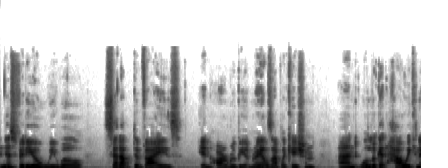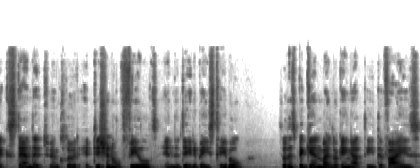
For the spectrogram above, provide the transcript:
In this video, we will set up Devise in our Ruby on Rails application, and we'll look at how we can extend it to include additional fields in the database table. So let's begin by looking at the Devise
